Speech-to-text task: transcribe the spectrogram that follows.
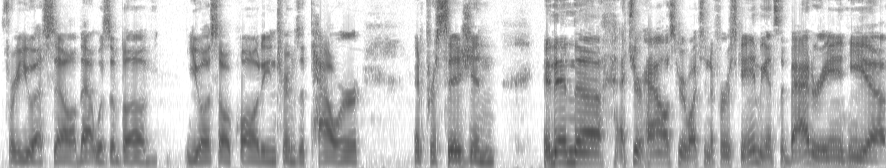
for USL. That was above USL quality in terms of power and precision. And then uh, at your house, we were watching the first game against the Battery, and he uh,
